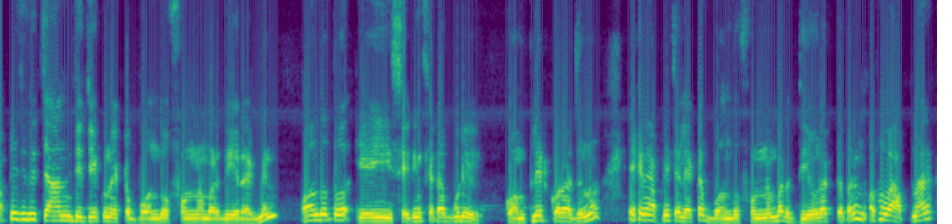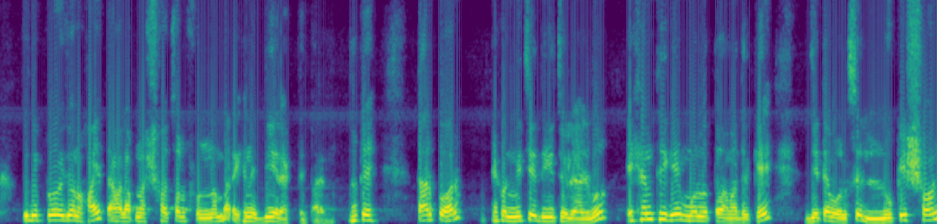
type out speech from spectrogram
আপনি যদি চান যে যে কোনো একটা বন্ধ ফোন নাম্বার দিয়ে রাখবেন অন্তত এই সেটিং সেট গুলি কমপ্লিট করার জন্য এখানে আপনি চাইলে একটা বন্ধ ফোন নাম্বার দিয়েও রাখতে পারেন অথবা আপনার যদি প্রয়োজন হয় তাহলে আপনার সচল ফোন নাম্বার এখানে দিয়ে রাখতে পারেন। ওকে তারপর এখন নিচের দিকে চলে আসব। এখান থেকে মূলত আমাদেরকে যেটা বলছে লোকেশন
